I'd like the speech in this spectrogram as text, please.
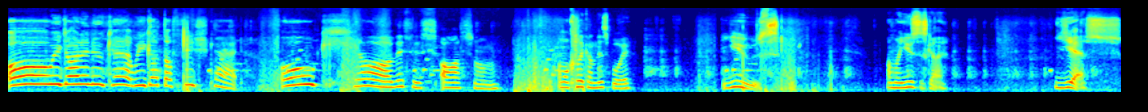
oh, we got a new cat. We got the fish cat. Okay, oh, this is awesome. I'm gonna click on this boy. Use. I'm gonna use this guy. Yes.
